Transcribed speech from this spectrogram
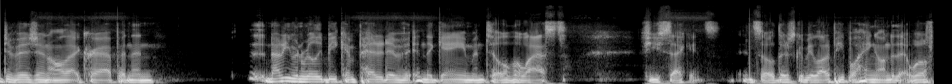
division all that crap and then not even really be competitive in the game until the last few seconds and so there's going to be a lot of people hang on to that well if,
